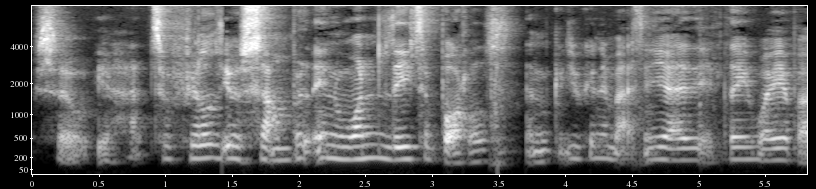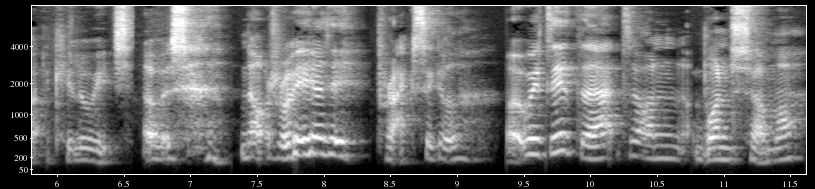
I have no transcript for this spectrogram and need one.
So you had to fill your sample in one liter bottles. And you can imagine, yeah, they, weigh about a kilo each. It was not really practical. But we did that on one summer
